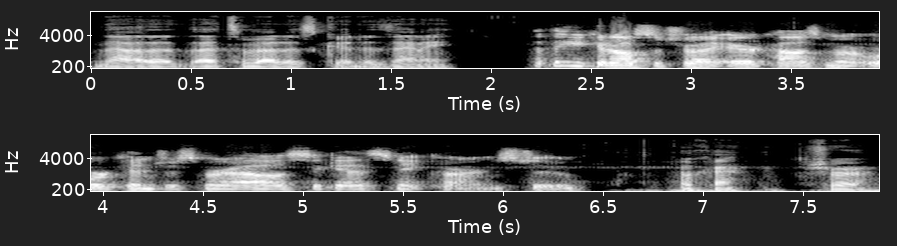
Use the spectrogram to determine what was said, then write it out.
no, that that's about as good as any. I think you could also try Eric Hosmer or Kendrys Morales against Nate Karns too. Okay, sure.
